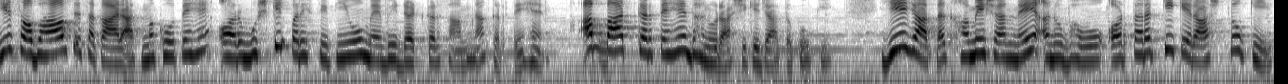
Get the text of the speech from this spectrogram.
ये स्वभाव से सकारात्मक होते हैं और मुश्किल परिस्थितियों में भी डटकर सामना करते हैं। अब बात करते हैं धनु राशि के जातकों की। ये जातक हमेशा नए अनुभवों और तरक्की के रास्तों की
